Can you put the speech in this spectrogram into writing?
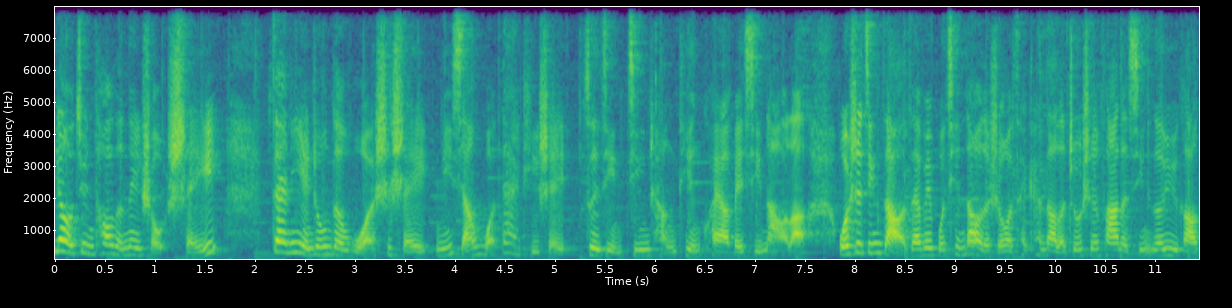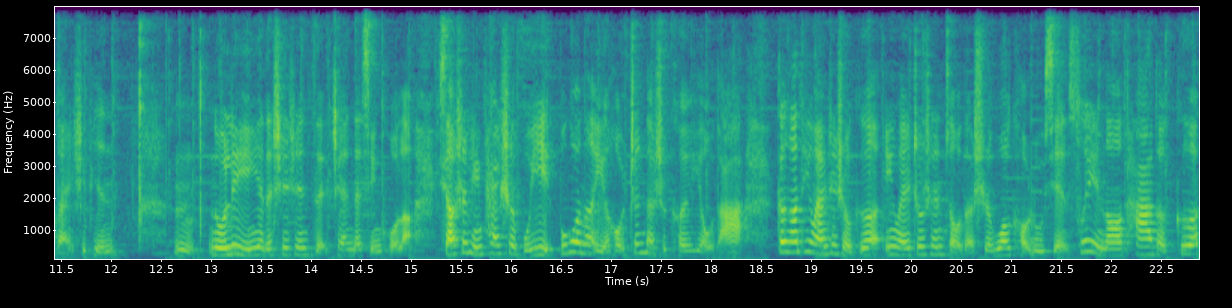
廖俊涛的那首《谁》。在你眼中的我是谁？你想我代替谁？最近经常听，快要被洗脑了。我是今早在微博签到的时候才看到了周深发的新歌预告短视频。嗯，努力营业的深深子真的辛苦了。小视频拍摄不易，不过呢，以后真的是可以有的啊。刚刚听完这首歌，因为周深走的是倭寇路线，所以呢，他的歌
